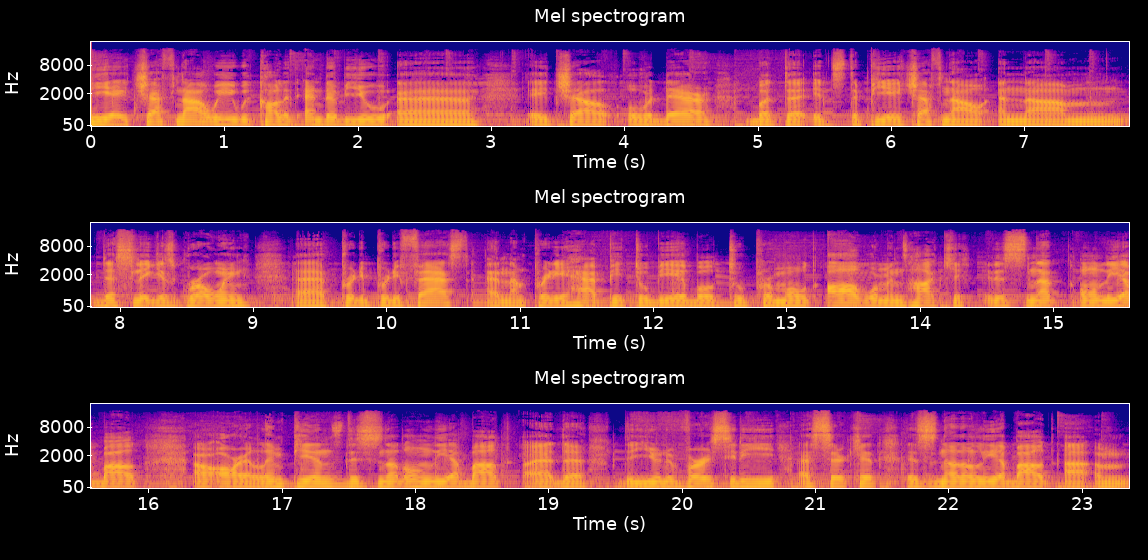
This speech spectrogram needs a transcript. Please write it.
PHF now. We, we call it NWHL uh, over there, but uh, it's the PHF now. And um, this league is growing uh, pretty, pretty fast. And I'm pretty happy to be able to promote all women's hockey. It is not only about our, our Olympians, this is not only about uh, the, the university uh, circuit, this is not only about uh, um,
